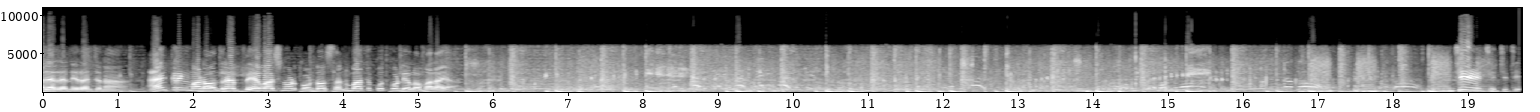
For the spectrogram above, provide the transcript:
ಅರೆ ಅರೆ ನಿರಂಜನ. ಆಂಕರಿಂಗ್ ಮಾಡೋ ಅಂದ್ರೆ ಬೇವಾಚ್ ನೋಡ್ಕೊಂಡು ಸನ್ಬಾತ್ ಕೂತ್ಕೊಂಡಿಯಲ್ಲೋ ಮಾರಾಯ. ಛೀ ಛೀ ಛೀ ಛೀ.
